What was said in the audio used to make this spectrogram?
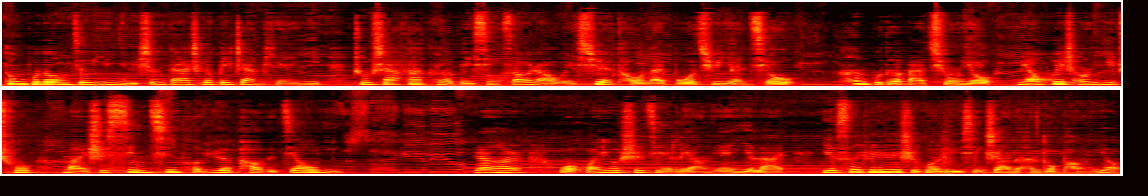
动不动就以女生搭车被占便宜、住沙发客被性骚扰为噱头来博取眼球，恨不得把穷游描绘成一出满是性侵和约炮的交易。然而，我环游世界两年以来，也算是认识过旅行上的很多朋友，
